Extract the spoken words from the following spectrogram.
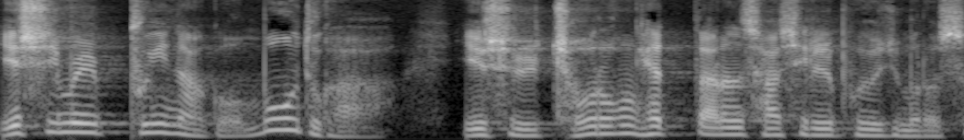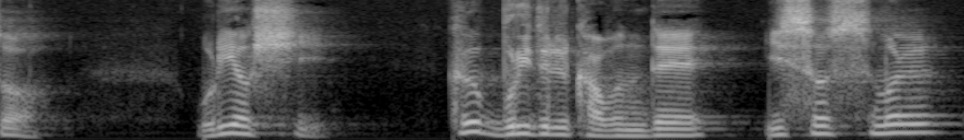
예수님을 부인하고 모두가 예수를 조롱했다는 사실을 보여줌으로써 우리 역시 그 무리들 가운데 있었음을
